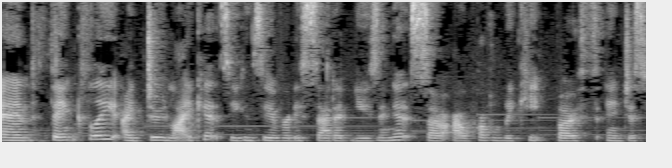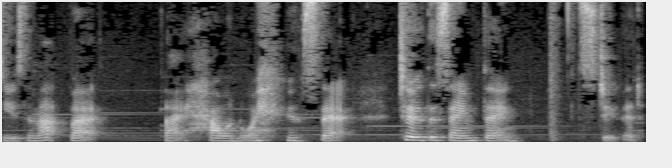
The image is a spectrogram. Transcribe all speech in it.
And thankfully I do like it so you can see I've already started using it. So I'll probably keep both and just use them up. But like how annoying is that? Two of the same thing. Stupid.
